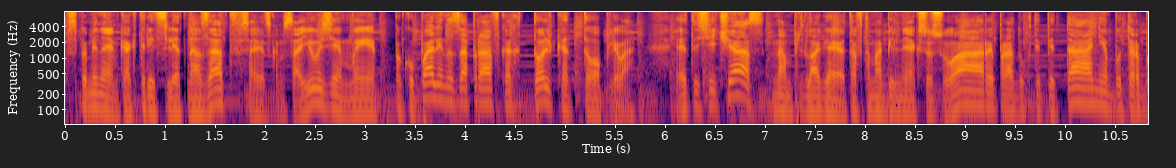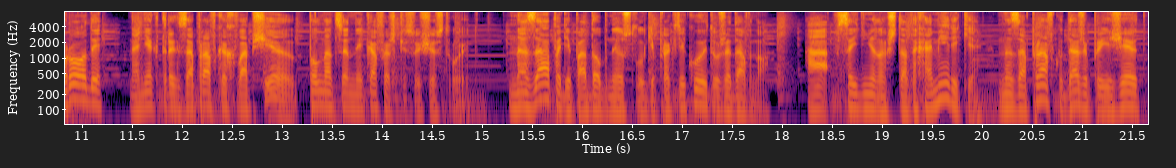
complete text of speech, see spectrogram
Вспоминаем, как 30 лет назад в Советском Союзе мы покупали на заправках только топливо. Это сейчас нам предлагают автомобильные аксессуары, продукты питания, бутерброды. На некоторых заправках вообще полноценные кафешки существуют. На Западе подобные услуги практикуют уже давно. А в Соединенных Штатах Америки на заправку даже приезжают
